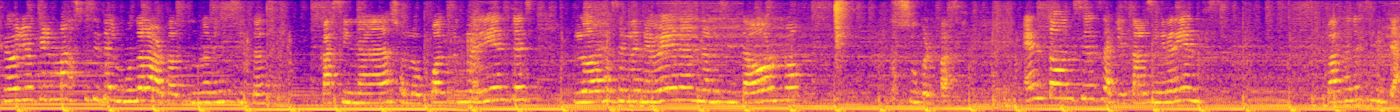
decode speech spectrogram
creo yo, que el más fácil del mundo. La verdad, no necesitas casi nada, solo cuatro ingredientes. Lo dejas en la nevera, no necesita horno. Súper fácil. Entonces, aquí están los ingredientes. Vas a necesitar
